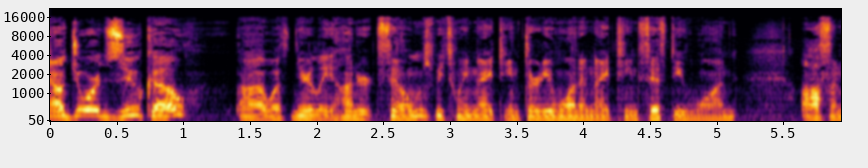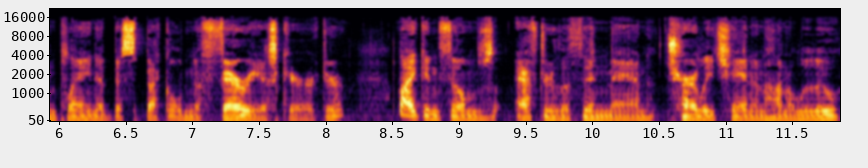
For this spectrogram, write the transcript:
Now, George Zucco uh, with nearly 100 films between 1931 and 1951, often playing a bespectacled, nefarious character, like in films After the Thin Man, Charlie Chan in Honolulu,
